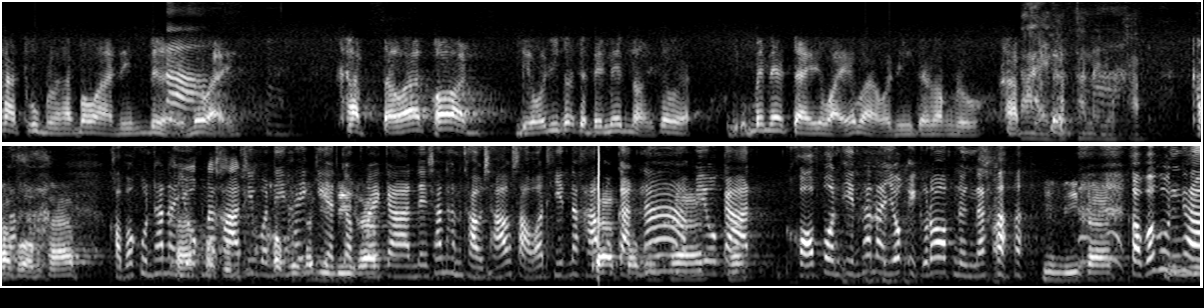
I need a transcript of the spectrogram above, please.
ห้าทุ่มแล้วครับเมื่อวานนี้เหนื่อยอ่าไม่ไหวอืมครับ แต่ว่าก็เดี๋ยววันนี้ก็จะไปเล่นหน่อยก็ไม่แน่ใจไหวหรือเปล่าวันนี้แต่ลองดูครับ ได้ครับท่านนายกครับ ครับผมครับ ขอบพระคุณท่านนายกนะครัคะบที่วันนี้ขอบคุณให้เกียรติกับครับรายการเนชั่นทันข่าวเช้าเสาร์อาทิตย์นะคะครับโอกาสหน้าขอบคุณครับมีโอกาสขอโฟนอินท่านนายกอีกรอบหนึ่งนะคะยินดีครับขอบพระคุณค่ะ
